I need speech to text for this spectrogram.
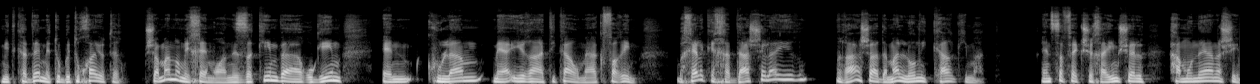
מתקדמת ובטוחה יותר. שמענו מכם, או הנזקים וההרוגים הם כולם מהעיר העתיקה ומהכפרים. בחלק החדש של העיר, רעש האדמה לא ניכר כמעט. אין ספק שחיים של המוני אנשים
